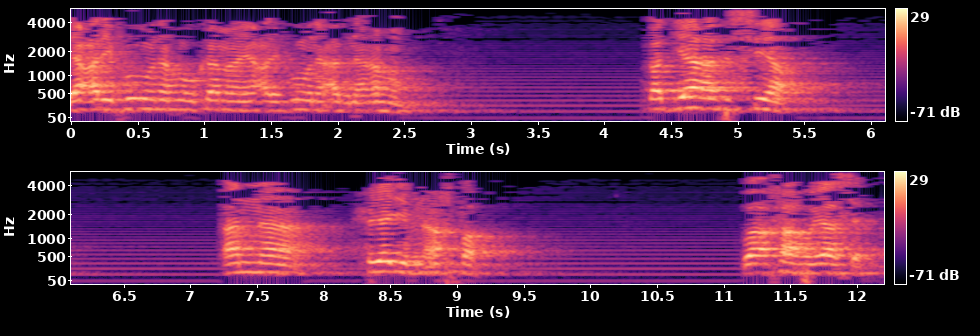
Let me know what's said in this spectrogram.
يعرفونه كما يعرفون أبناءهم. قد جاء في السير أن حيي بن أخطب وأخاه ياسر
